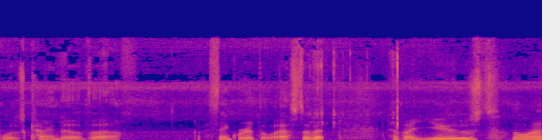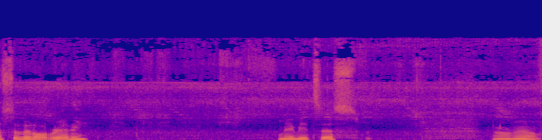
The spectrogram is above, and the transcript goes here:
was kind of, uh, I think we're at the last of it. Have I used the last of it already? Maybe it's this? I don't know.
